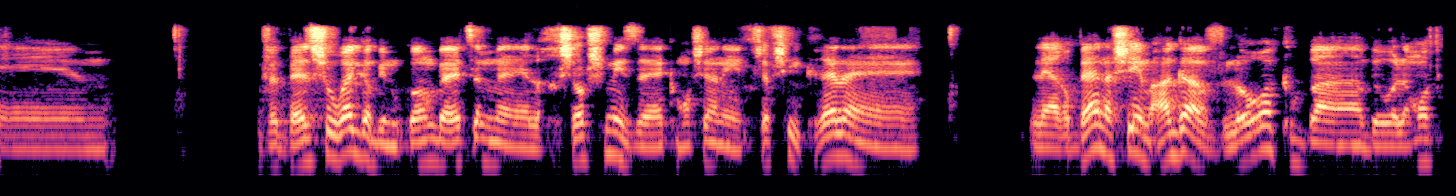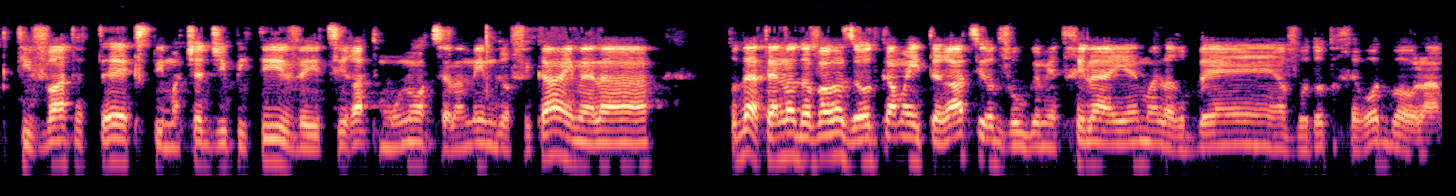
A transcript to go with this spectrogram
אה, ובאיזשהו רגע, במקום בעצם אה, לחשוש מזה, כמו שאני חושב שיקרה ל... להרבה אנשים, אגב, לא רק בעולמות כתיבת הטקסט עם הצ'אט GPT ויצירת תמונות, צלמים, גרפיקאים, אלא אתה יודע, תן לדבר הזה עוד כמה איטרציות והוא גם יתחיל לאיים על הרבה עבודות אחרות בעולם.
